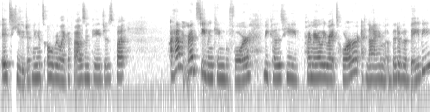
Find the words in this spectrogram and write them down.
it's huge. I think it's over like a thousand pages but I haven't read Stephen King before because he primarily writes horror and I'm a bit of a baby.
